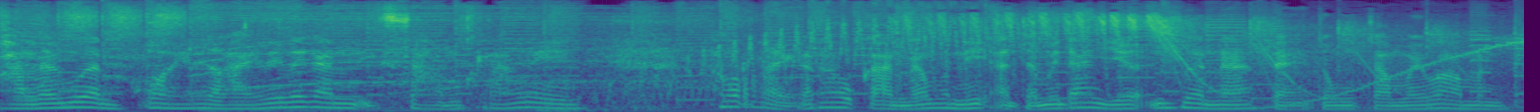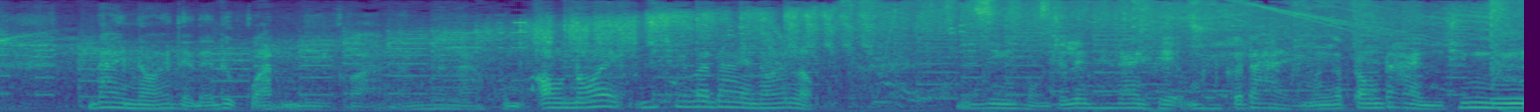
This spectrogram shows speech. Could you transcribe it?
พันแล้วเพื่อนปล่อยไหลเลยแล้วกันอีกสามครั้งเอง เท่าไหร่ก็เท่ากันนะ วันนี้อาจจะไม่ได้เยอะนี่เพื่อนนะ แต่จงจำไว้ว่ามัน ได้น้อยแต่ได้ทุกวันดีกว่านะเพื่อนนะผมเอาน้อยไม่ใช่ว่าได้น้อยหรอก จริงๆผมจะเล่นให้ได้เยอะมันก็ได้ มันก็ต้องได้อยู่ที่มือ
